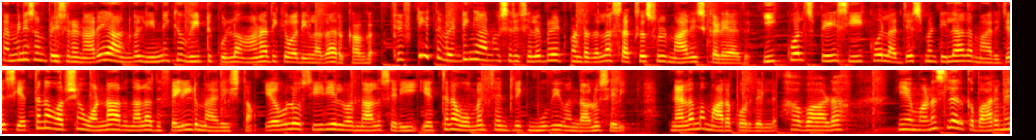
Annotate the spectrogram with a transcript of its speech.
ஃபெமினிசம் பேசுகிற நிறைய ஆண்கள் இன்றைக்கும் வீட்டுக்குள்ளே ஆணாதிக்கவாதிகளாக தான் இருக்காங்க. ஃபிஃப்டீத் வெட்டிங் ஆனிவர்சரி செலிப்ரேட் பண்ணுறதெல்லாம் சக்ஸஸ்ஃபுல் மேரேஜ் கிடையாது. ஈக்குவல் ஸ்பேஸ் ஈக்குவல் அட்ஜஸ்ட்மெண்ட் இல்லாத மேரேஜஸ் எத்தனை வருஷம் ஒன்றா இருந்தாலும் அது ஃபெயில்டு மேரேஜ் தான். எவ்வளோ சீரியல் வந்தாலும் சரி எத்தனை உமன் சென்ட்ரிக் மூவி வந்தாலும் சரி நிலமை மாற போகிறதில்ல இல்லை என் மனசில் இருக்க பாரமே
